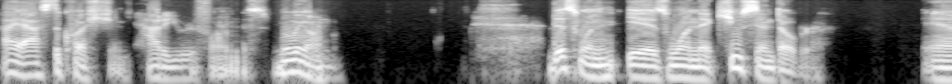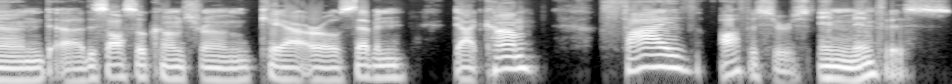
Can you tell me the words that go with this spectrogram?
I asked the question, how do you reform this? Moving on. This one is one that Q sent over. And uh, this also comes from KIRO7.com. Five officers in Memphis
